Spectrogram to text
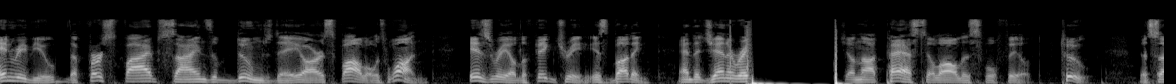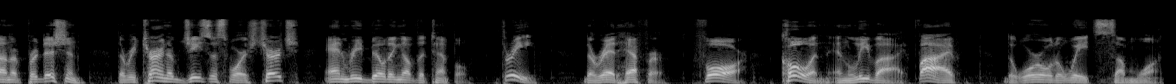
In review, the first five signs of doomsday are as follows. One, Israel, the fig tree, is budding, and the generation shall not pass till all is fulfilled. Two, the son of perdition, the return of Jesus for his church, and rebuilding of the temple. Three, the red heifer. Four, Cohen and Levi. Five, the world awaits someone.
